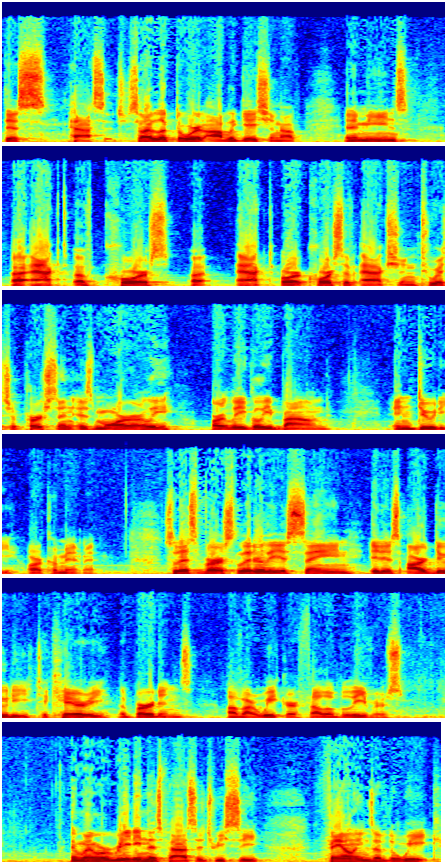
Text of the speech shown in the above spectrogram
this passage? So I looked the word obligation up, and it means an act of course, uh, act or a course of action to which a person is morally or legally bound in duty or commitment. So this verse literally is saying it is our duty to carry the burdens of our weaker fellow believers. And when we're reading this passage, we see failings of the weak.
